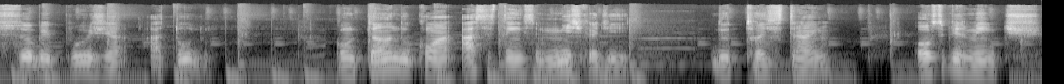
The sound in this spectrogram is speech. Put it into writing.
sobrepuja a tudo, contando com a assistência mística de Doutor Estranho, ou simplesmente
